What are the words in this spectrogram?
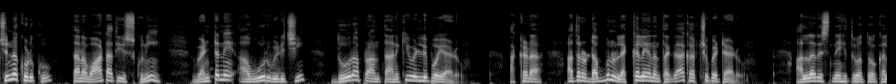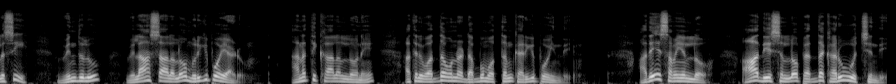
చిన్న కొడుకు తన వాటా తీసుకుని వెంటనే ఆ ఊరు విడిచి దూర ప్రాంతానికి వెళ్ళిపోయాడు. అక్కడ అతను డబ్బును లెక్కలేనంతగా ఖర్చుపెట్టాడు అల్లరి స్నేహితులతో కలిసి విందులు విలాసాలలో మురిగిపోయాడు. అనతి కాలంలోనే అతని వద్ద ఉన్న డబ్బు మొత్తం కరిగిపోయింది. అదే సమయంలో ఆ దేశంలో పెద్ద కరువు వచ్చింది.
